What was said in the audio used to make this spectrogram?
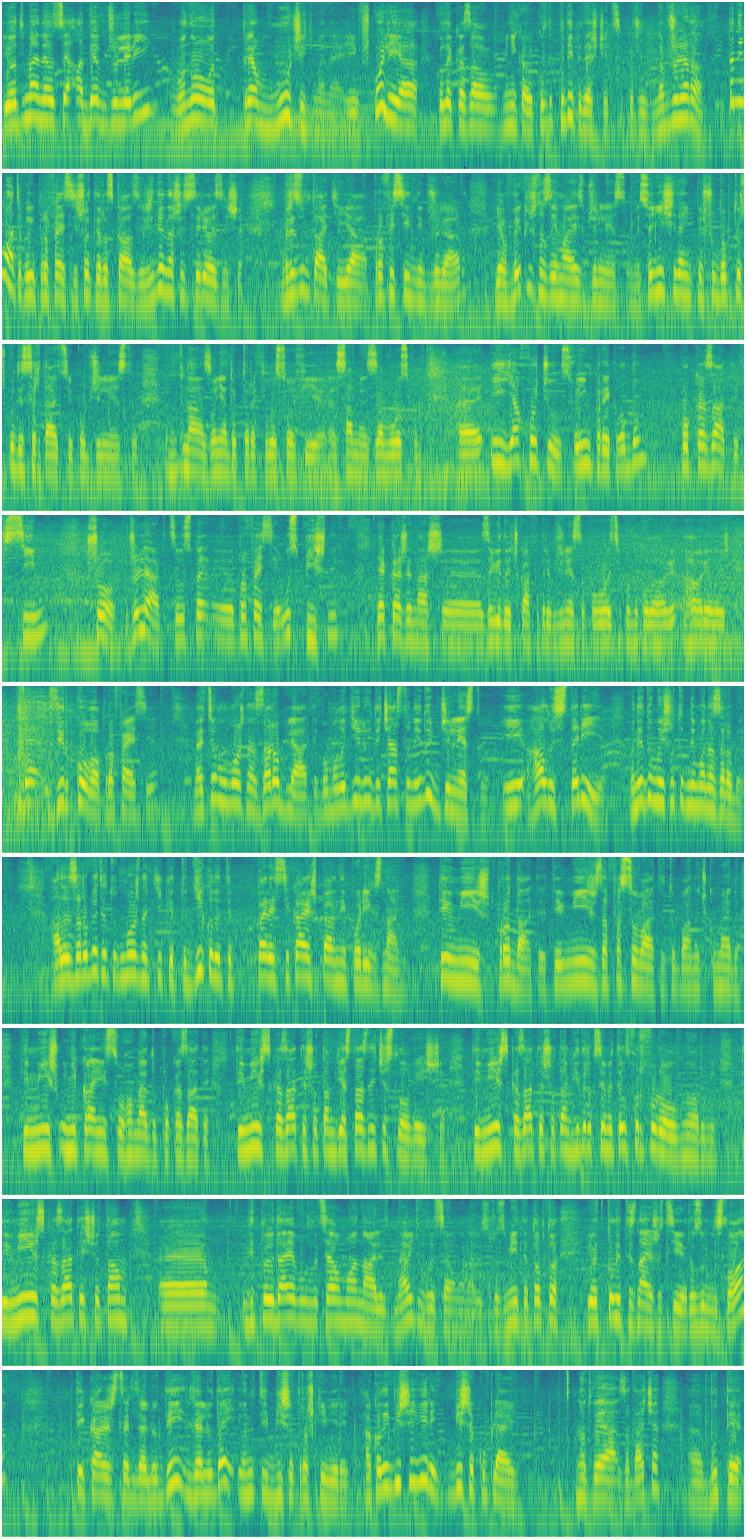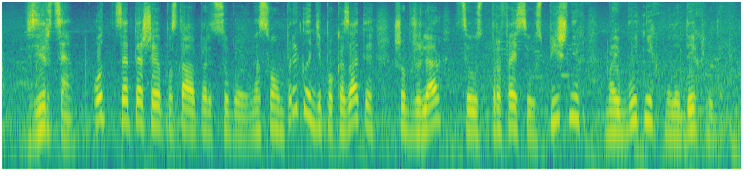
І от в мене оце а де бджолярі, воно от прям мучить мене. І в школі я коли казав, мені кажуть, куди, куди підеш вчитися? Кажу, на бджоляра. Та нема такої професії, що ти розказуєш, йди на щось серйозніше. В результаті я професійний бджоляр, я виключно займаюся бджільництвом. На сьогоднішній день пишу докторську дисертацію по бджільництву на звання доктора філософії е, саме за воском. Е, І я хочу своїм прикладом показати всім, що бджоляр це е, професія успішних, як каже наш е, завідувач кафедри бджільництва Повозіко Микола Гаври- Гаврилович, це зіркова професія. На цьому можна заробляти, бо молоді люди часто не йдуть в бджільництво, і галузь старіє. Вони думають, що тут не можна заробити. Але заробити тут можна тільки тоді, коли ти пересікаєш певний поріг знань. Ти вмієш продати, ти вмієш зафасувати ту баночку меду, ти вмієш унікальність свого меду показати, ти вмієш сказати, що там діастазне число вище, ти вмієш сказати, що там гідроксиметилфурфурол в нормі, ти вмієш сказати, що там е, відповідає вуглецевому аналізу, навіть вуглецевому аналізу, розумієте? Тобто, і от коли ти знаєш оці розумні слова, ти кажеш це для людей, для людей, і вони тобі більше трошки вірять. А коли більше вірять, більше купляють. Ну, твоя задача е, бути взірцем. От це те, що я поставив перед собою. На своєму прикладі показати, що бджоляр це професія успішних майбутніх молодих людей.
